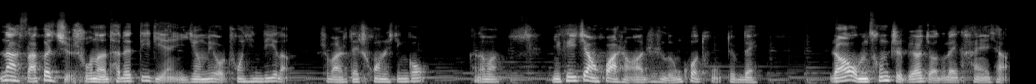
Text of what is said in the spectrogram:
纳斯达克指数呢，它的低点已经没有创新低了，是吧？是在创着新高，看到吗？你可以这样画上啊，这是轮廓图，对不对？然后我们从指标角度来看一下，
